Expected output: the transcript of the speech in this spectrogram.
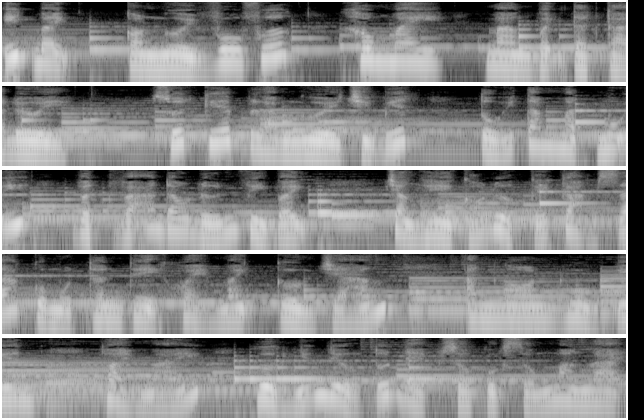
ít bệnh, còn người vô phước, không may, mang bệnh tật cả đời. Suốt kiếp làm người chỉ biết tối tăm mặt mũi, vật vã đau đớn vì bệnh, chẳng hề có được cái cảm giác của một thân thể khỏe mạnh cường tráng, ăn ngon, ngủ yên, thoải mái, hưởng những điều tốt đẹp do cuộc sống mang lại.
